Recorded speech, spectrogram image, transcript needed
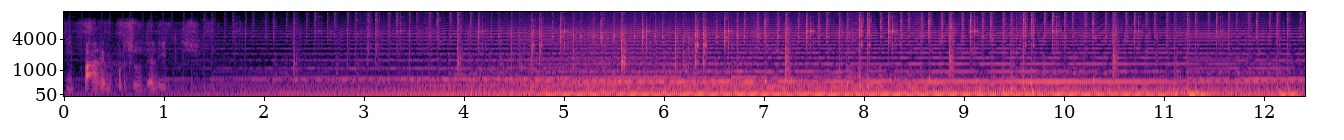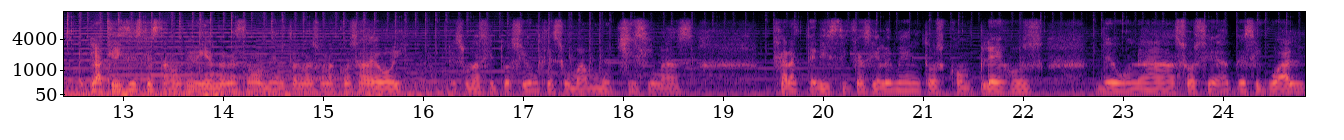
y paguen por sus delitos. La crisis que estamos viviendo en este momento no es una cosa de hoy, es una situación que suma muchísimas características y elementos complejos de una sociedad desigual,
